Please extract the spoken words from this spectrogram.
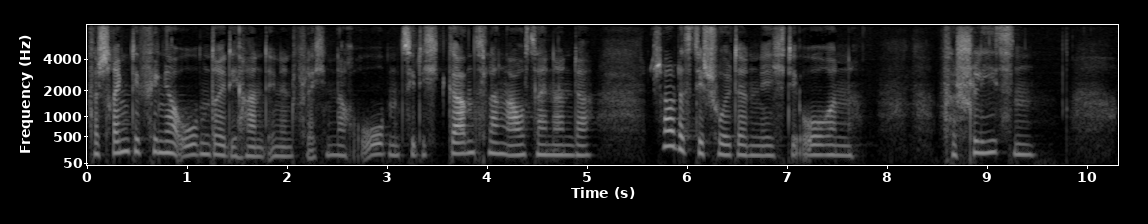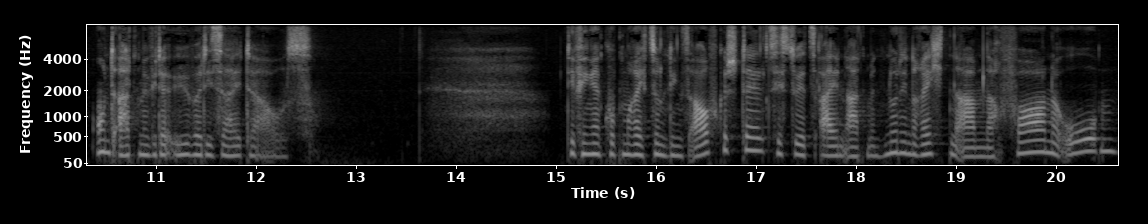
verschränk die Finger oben, dreh die Handinnenflächen nach oben, zieh dich ganz lang auseinander. Schau, dass die Schultern nicht die Ohren verschließen und atme wieder über die Seite aus. Die Fingerkuppen rechts und links aufgestellt, ziehst du jetzt einatmend nur den rechten Arm nach vorne oben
